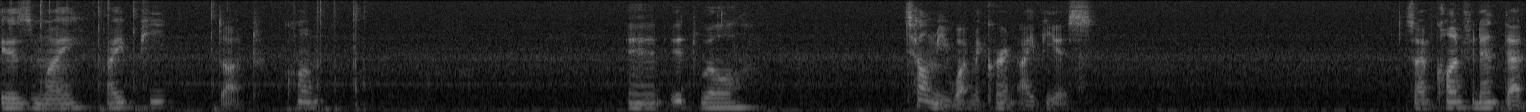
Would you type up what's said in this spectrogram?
is my ip.com and it will tell me what my current IP is. So I'm confident that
